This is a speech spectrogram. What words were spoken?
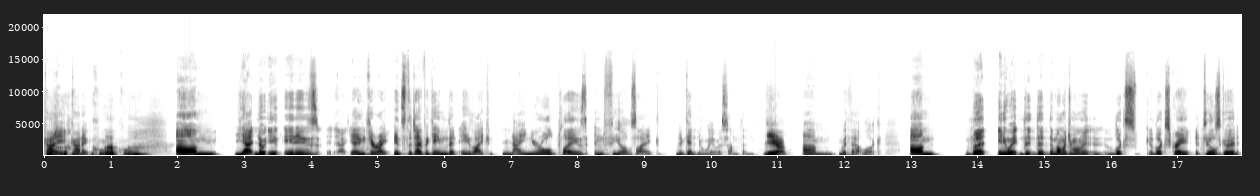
got it, got it. Cool, cool. Um, yeah, no, it, it is. I think you're right. It's the type of game that a like nine year old plays and feels like they're getting away with something. Yeah. Um, with that look. Um, but anyway, the the, moment to moment it looks it looks great. It feels good.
